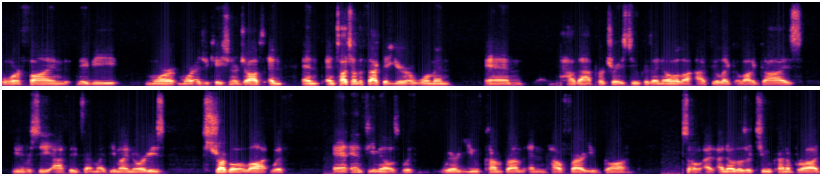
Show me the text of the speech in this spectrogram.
or find maybe more more education or jobs. And and and touch on the fact that you're a woman and how that portrays too because i know a lot i feel like a lot of guys university athletes that might be minorities struggle a lot with and, and females with where you've come from and how far you've gone. So I, I know those are two kind of broad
